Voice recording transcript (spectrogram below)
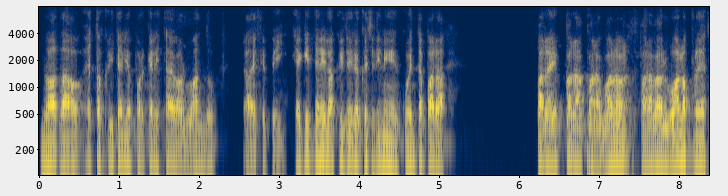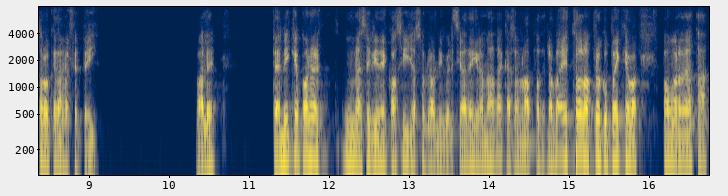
nos ha dado estos criterios porque él está evaluando la FPI. Y aquí tenéis los criterios que se tienen en cuenta para, para, para, para, para evaluar los proyectos los que dan FPI. ¿Vale? Tenéis que poner una serie de cosillas sobre la Universidad de Granada, que son las... Esto no os preocupéis que vamos a redactar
